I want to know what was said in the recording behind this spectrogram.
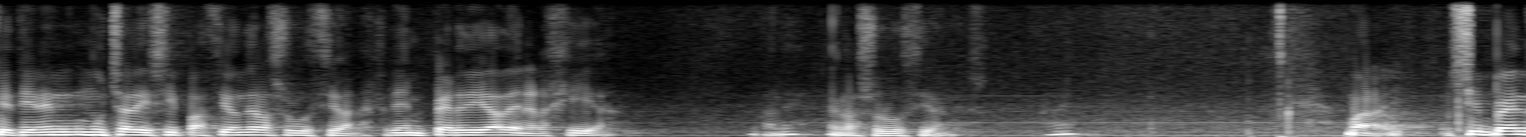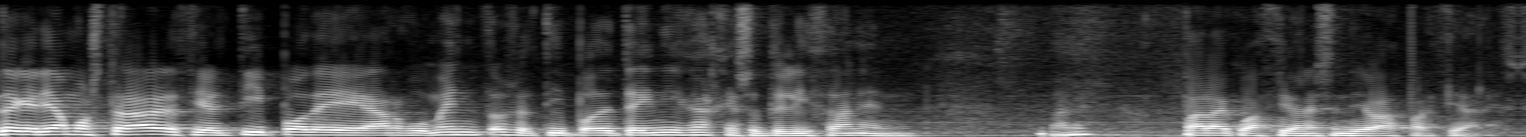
que tienen mucha disipación de las soluciones, que tienen pérdida de energía en las soluciones. Bueno, simplemente quería mostrar el tipo de argumentos, el tipo de técnicas que se utilizan en, para ecuaciones en derivadas parciales.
